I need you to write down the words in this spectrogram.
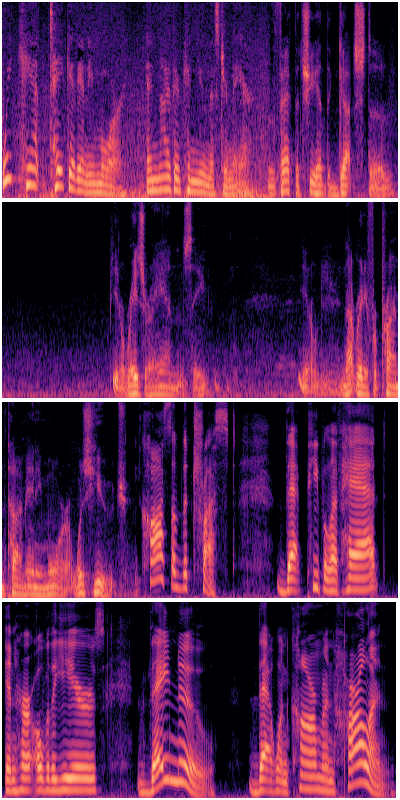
We can't take it anymore, and neither can you, Mr. Mayor. The fact that she had the guts to, you know, raise her hand and say, you know, not ready for prime time anymore was huge. Because of the trust that people have had in her over the years, they knew that when Carmen Harlan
